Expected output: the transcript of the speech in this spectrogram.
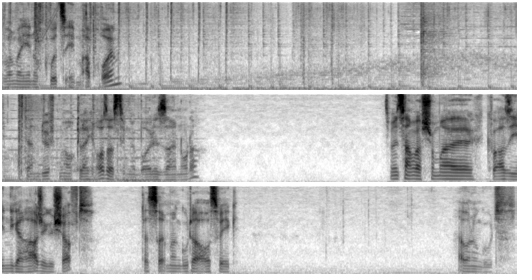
wollen wir hier noch kurz eben abräumen. Dürften wir auch gleich raus aus dem Gebäude sein, oder? Zumindest haben wir es schon mal quasi in die Garage geschafft. Das ist ja immer ein guter Ausweg. Aber nun gut.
